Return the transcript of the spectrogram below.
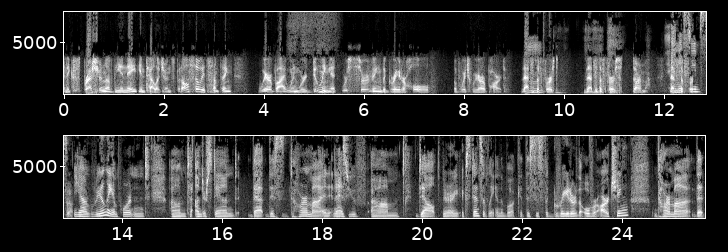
an expression of the innate intelligence, but also it's something whereby when we're doing it, we're serving the greater whole of which we are a part. That's mm-hmm. the first. That's the first dharma. That's and it seems, yeah, really important um, to understand that this dharma, and, and as you've um, dealt very extensively in the book, this is the greater, the overarching dharma that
